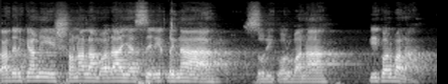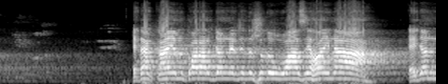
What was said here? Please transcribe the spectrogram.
তাদেরকে আমি শোনালাম না চুরি করবা না। কি করবা না? এটা কায়েম করার জন্য শুধু ওয়াজে হয় না এই জন্য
